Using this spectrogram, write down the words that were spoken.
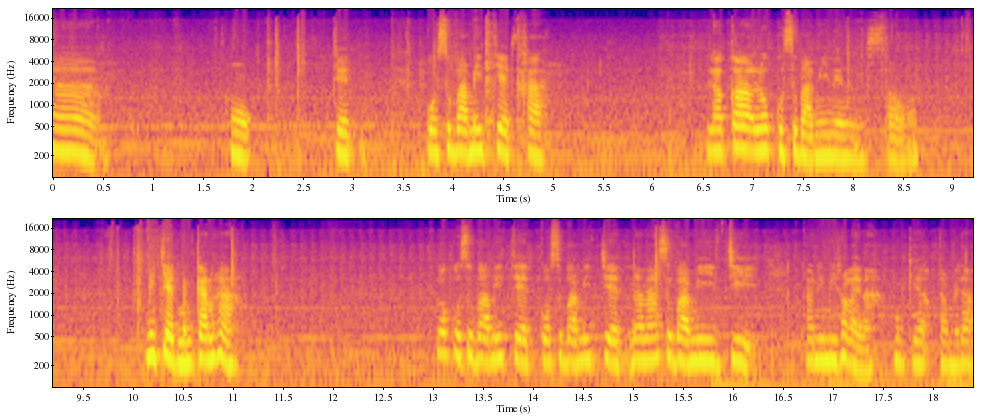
ห้าหกเจ็ดโกสุบะมีเจ็ดค่ะ แล้วก็โลกุสุบะมีหนึ่งสองมีเจ็ดเหมือนกันค่ะ โลกุสุบะมีเจ็ดโกสุบะมีเจ็ดนานาสุบะมีจิแล้วนี้มีเท่าไหร่นะเมื่อกี้จำไม่ได้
